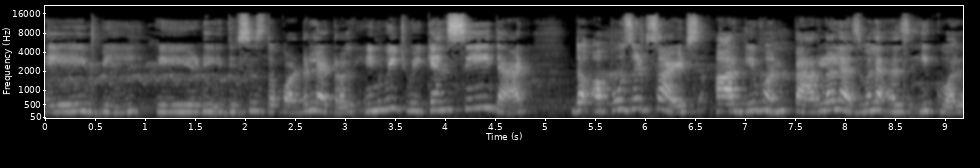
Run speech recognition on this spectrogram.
ABED. This is the quadrilateral in which we can see that the opposite sides are given parallel as well as equal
